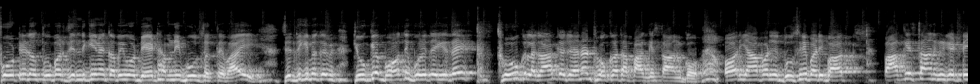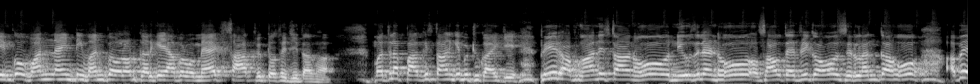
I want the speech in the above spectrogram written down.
फोर्टीन अक्टूबर, ज़िंदगी में कभी वो डेट हम नहीं भूल सकते भाई। ज़िंदगी में कभी, क्योंकि बहुत ही बुरे तरीके से थूक लगा के जो है ना, ठोका था पाकिस्तान को। और यहाँ पर जो दूसरी बड़ी बात, पाकिस्तान क्रिकेट टीम को वन पे ऑल आउट करके यहाँ पर वो मैच सात विकेटों से जीता था। मतलब पाकिस्तान की भी ठुकाई की फिर अफ़गानिस्तान हो, न्यूजीलैंड हो, साउथ अफ्रीका हो, श्रीलंका हो, अबे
